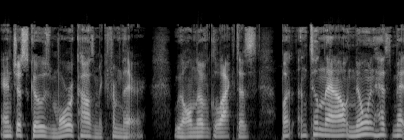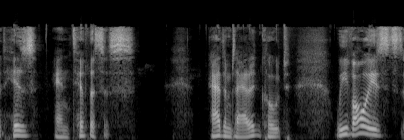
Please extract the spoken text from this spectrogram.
and just goes more cosmic from there. We all know of Galactus, but until now, no one has met his antithesis. Adams added, quote, We've always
